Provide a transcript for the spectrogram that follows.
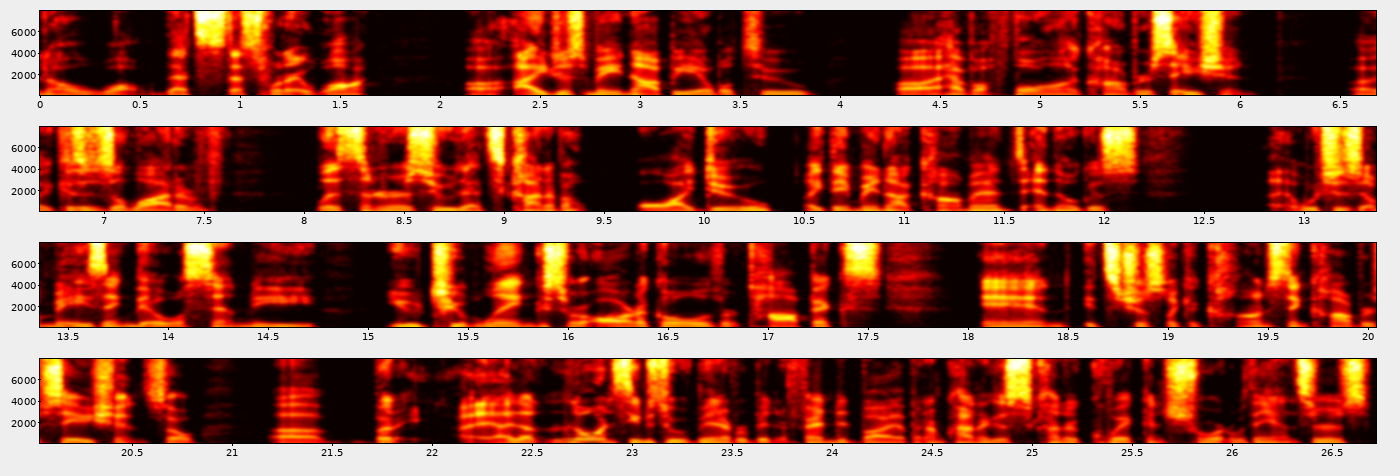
you know, well, that's that's what I want. Uh, I just may not be able to uh, have a full on conversation because uh, there's a lot of listeners who that's kind of all I do. Like they may not comment and they'll just, which is amazing. They will send me YouTube links or articles or topics, and it's just like a constant conversation. So, uh, but I, I no one seems to have been ever been offended by it. But I'm kind of just kind of quick and short with answers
